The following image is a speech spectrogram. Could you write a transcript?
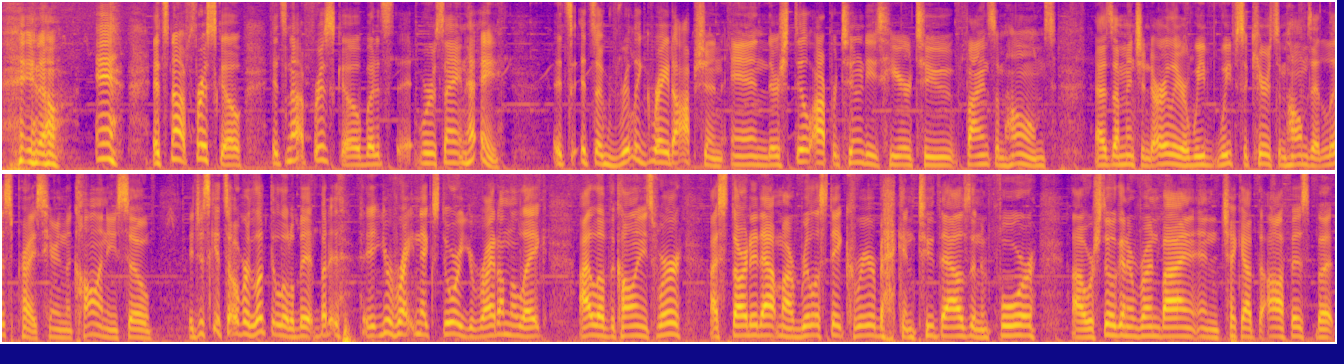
you know, eh, it's not Frisco. It's not Frisco, but it's we're saying, hey, it's, it's a really great option and there's still opportunities here to find some homes. As I mentioned earlier, we've, we've secured some homes at list price here in the colony, so it just gets overlooked a little bit, but it, it, you're right next door, you're right on the lake. I love the colonies. where I started out my real estate career back in 2004. Uh, we're still gonna run by and check out the office, but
